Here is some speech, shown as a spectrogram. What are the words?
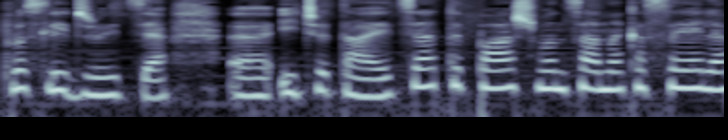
просліджується е, і читається типаж Венсана Каселя.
